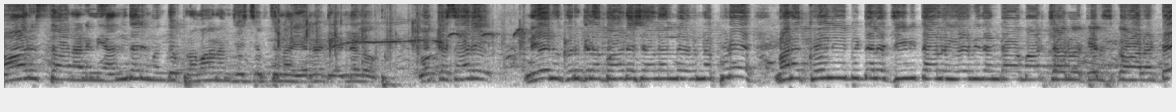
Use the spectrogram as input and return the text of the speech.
మారుస్తానని మీ అందరి ముందు ప్రమాణం చేసి చెప్తున్నా ఎర్రటి ఎండలో. ఒక్కసారి నేను గురుకుల పాఠశాలల్లో ఉన్నప్పుడు మన కోలీ బిడ్డల జీవితాలు ఏ విధంగా మార్చాలో తెలుసుకోవాలంటే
